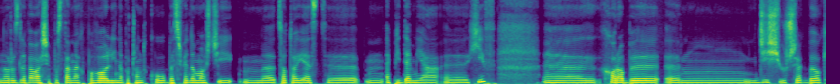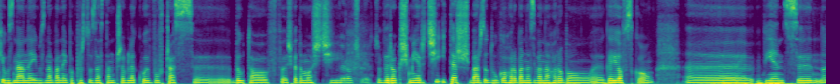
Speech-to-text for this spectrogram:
no, rozlewała się po Stanach powoli, na początku bez świadomości, y, co to jest y, epidemia y, HIV. E, choroby dziś już jakby okiełznanej, uznawanej po prostu za stan przewlekły. Wówczas e, był to w świadomości wyrok śmierci. Wyrok śmierci i też bardzo długo choroba nazywana chorobą e, gejowską, więc no,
